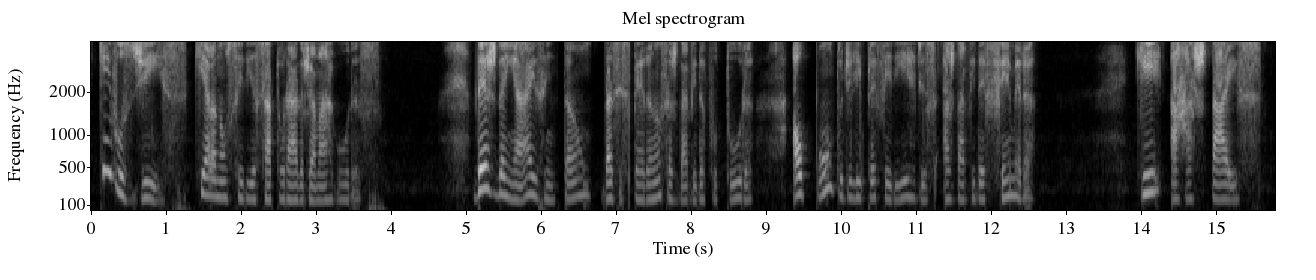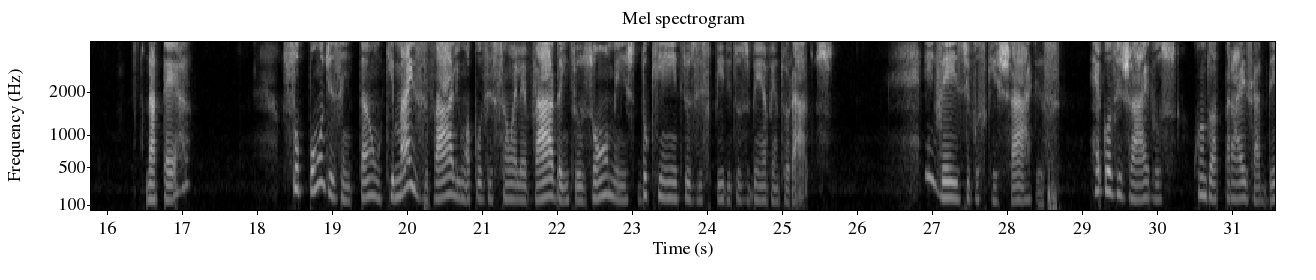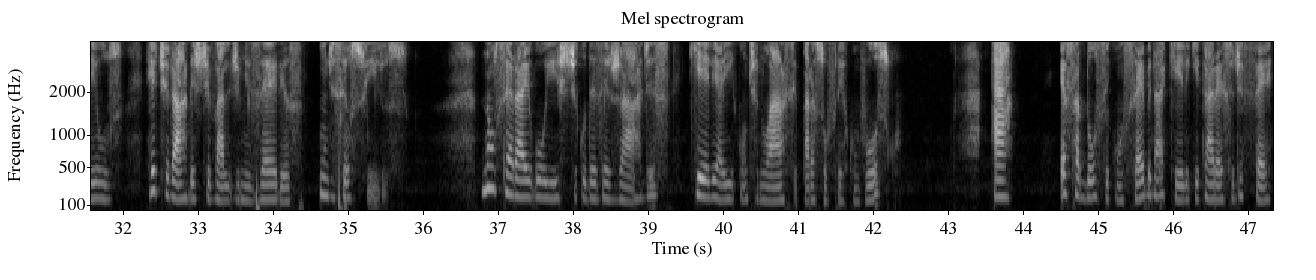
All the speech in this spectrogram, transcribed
Quem vos diz que ela não seria saturada de amarguras? Desdenhais, então, das esperanças da vida futura, ao ponto de lhe preferirdes as da vida efêmera, que arrastais na terra? Supondes então que mais vale uma posição elevada entre os homens do que entre os espíritos bem-aventurados? Em vez de vos queixardes, regozijai-vos quando apraz a Deus retirar deste vale de misérias um de seus filhos. Não será egoístico desejardes que ele aí continuasse para sofrer convosco? Ah, essa dor se concebe naquele que carece de fé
